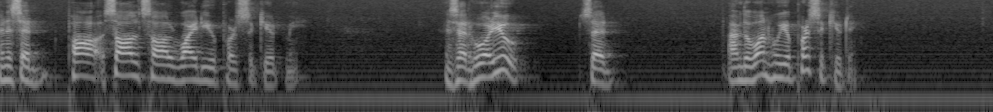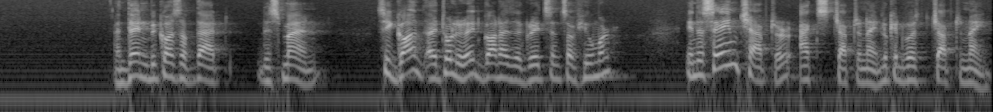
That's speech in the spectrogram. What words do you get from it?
and he said, Paul, Saul, Saul, why do you persecute me? He said, Who are you? Said, I'm the one who you're persecuting. And then because of that, this man, see, God, I told you, right? God has a great sense of humor. In the same chapter, Acts chapter 9, look at verse chapter 9.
